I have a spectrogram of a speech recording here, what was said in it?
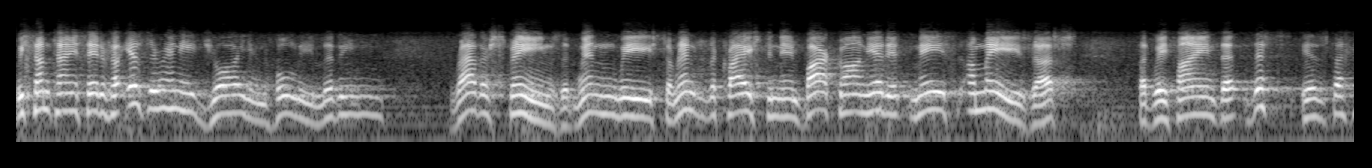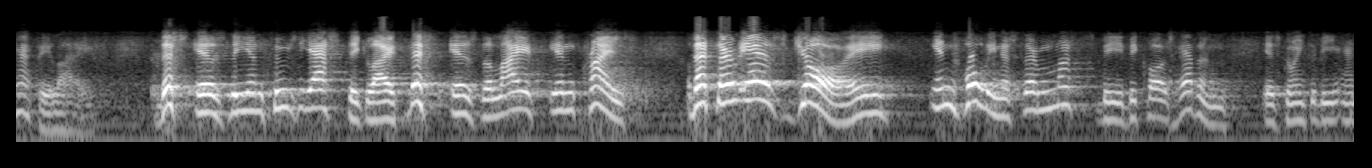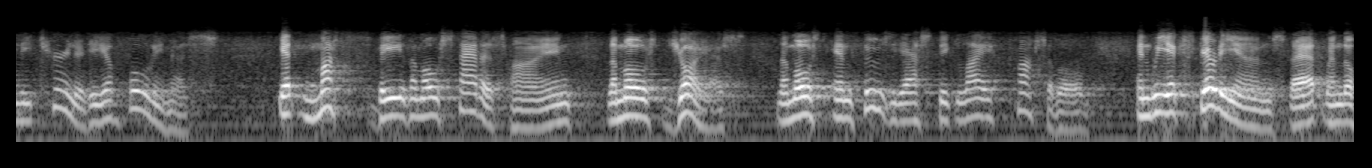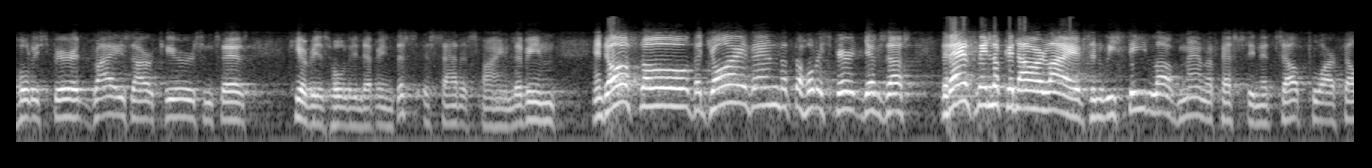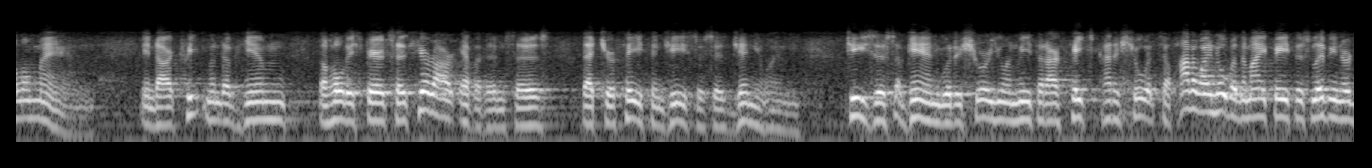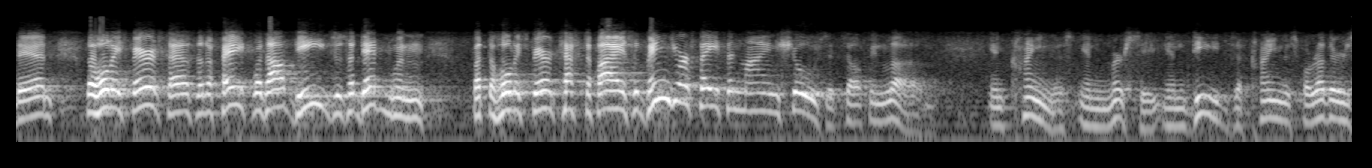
We sometimes say to ourselves, is there any joy in holy living? Rather strange that when we surrender to Christ and embark on it, it may amaze us, but we find that this is the happy life. This is the enthusiastic life. This is the life in Christ. That there is joy in holiness. There must be, because heaven is going to be an eternity of holiness. It must be the most satisfying, the most joyous, the most enthusiastic life possible. And we experience that when the Holy Spirit dries our tears and says, Here is holy living. This is satisfying living. And also the joy then that the Holy Spirit gives us that as we look at our lives and we see love manifesting itself to our fellow man in our treatment of him, the Holy Spirit says, Here are evidences that your faith in Jesus is genuine. Jesus, again, would assure you and me that our faith's got to show itself. How do I know whether my faith is living or dead? The Holy Spirit says that a faith without deeds is a dead one. But the Holy Spirit testifies that when your faith and mine shows itself in love, in kindness, in mercy, in deeds of kindness for others,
